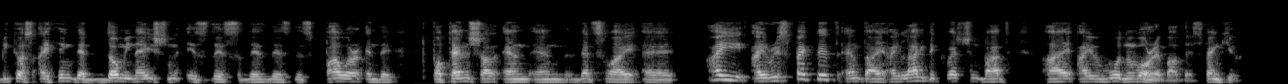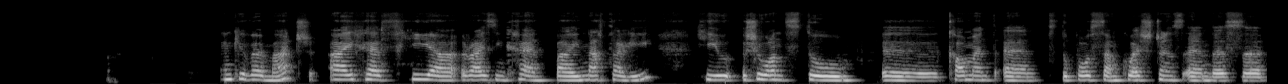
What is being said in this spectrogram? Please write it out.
because I think that domination is this this this power and the potential and and that's why uh, I I respect it and I, I like the question but I I wouldn't worry about this. Thank you. Thank you very much. I have here rising hand by Natalie. He, she wants to uh, comment and to pose some questions and as uh,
